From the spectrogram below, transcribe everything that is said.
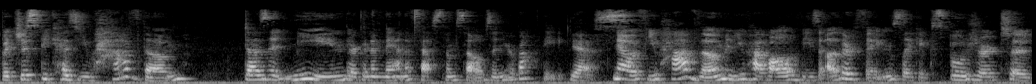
But just because you have them doesn't mean they're going to manifest themselves in your body. Yes. Now, if you have them and you have all of these other things like exposure to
